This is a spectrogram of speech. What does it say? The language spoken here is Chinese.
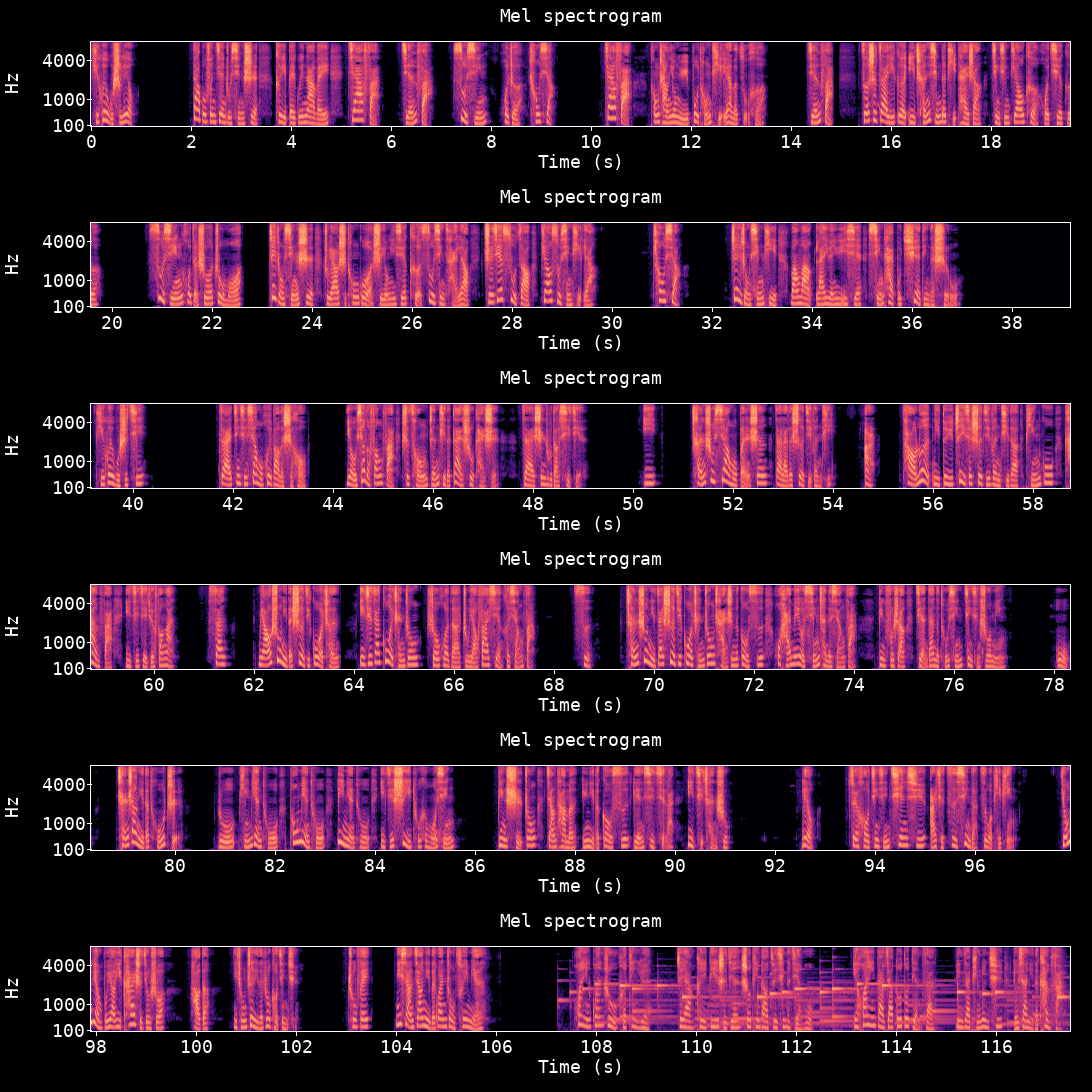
体会五十六，大部分建筑形式可以被归纳为加法、减法、塑形或者抽象。加法通常用于不同体量的组合，减法则是在一个已成型的体态上进行雕刻或切割。塑形或者说铸模这种形式主要是通过使用一些可塑性材料，直接塑造雕塑型体量。抽象这种形体往往来源于一些形态不确定的事物。体会五十七，在进行项目汇报的时候，有效的方法是从整体的概述开始，再深入到细节。一、陈述项目本身带来的设计问题；二、讨论你对于这些设计问题的评估、看法以及解决方案。三、描述你的设计过程以及在过程中收获的主要发现和想法。四、陈述你在设计过程中产生的构思或还没有形成的想法，并附上简单的图形进行说明。五、呈上你的图纸，如平面图、剖面图、立面图以及示意图和模型，并始终将它们与你的构思联系起来。一起陈述。六，最后进行谦虚而且自信的自我批评，永远不要一开始就说“好的，你从这里的入口进去”，除非你想将你的观众催眠。欢迎关注和订阅，这样可以第一时间收听到最新的节目。也欢迎大家多多点赞，并在评论区留下你的看法。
